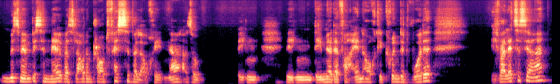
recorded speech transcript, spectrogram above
müssen wir ein bisschen mehr über das Loud and Proud Festival auch reden. Ja? Also wegen, wegen dem ja der Verein auch gegründet wurde. Ich war letztes Jahr,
